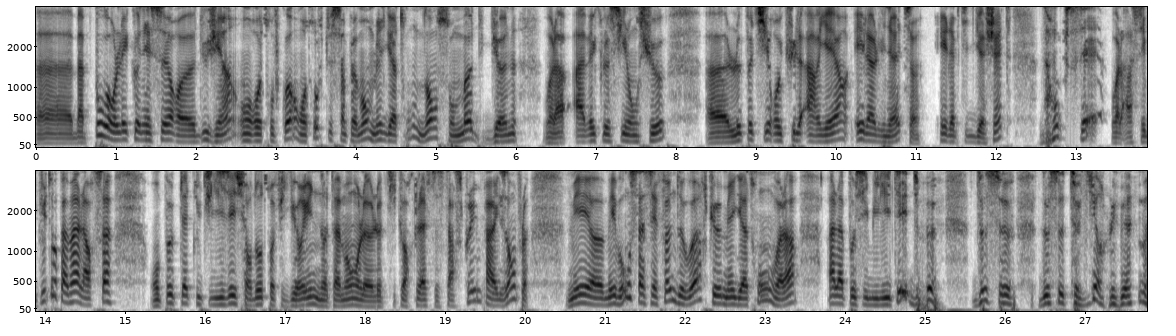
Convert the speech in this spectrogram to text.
euh, bah, pour les connaisseurs euh, du G1, on retrouve quoi? On retrouve tout simplement Megatron dans son mode gun. Voilà, avec le silencieux, euh, le petit recul arrière et la lunette et la petite gâchette. Donc c'est voilà, c'est plutôt pas mal. Alors ça, on peut peut-être l'utiliser sur d'autres figurines, notamment le, petit core class Starscream par exemple. Mais euh, mais bon, ça c'est fun de voir que Megatron, voilà, a la possibilité de de se de se tenir lui-même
